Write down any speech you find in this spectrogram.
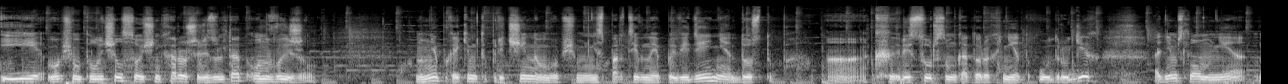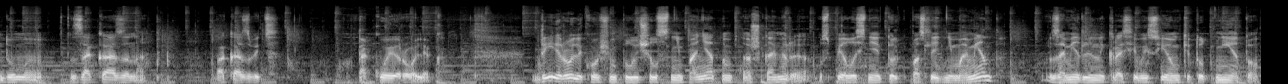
и, в общем, получился очень хороший результат. Он выжил. Но мне по каким-то причинам, в общем, неспортивное поведение, доступ к ресурсам, которых нет у других. Одним словом, мне, думаю, заказано показывать такой ролик. Да и ролик, в общем, получился непонятным, потому что камера успела снять только последний момент. Замедленной красивой съемки тут нету.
